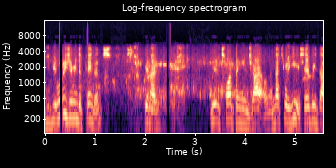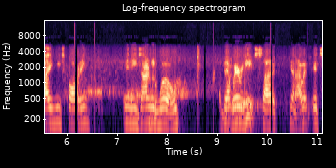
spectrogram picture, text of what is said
you lose your independence, you know you're it's like being in jail, and that's what he is. Every day he's fighting in his own little world about where he is. So you know it, it's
